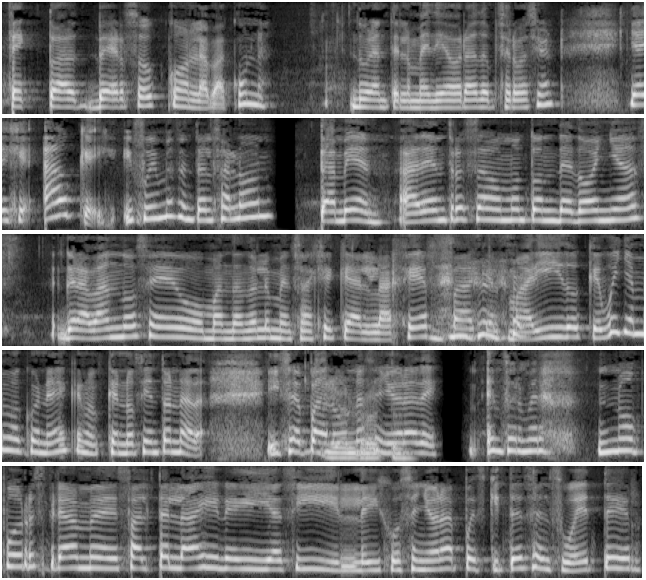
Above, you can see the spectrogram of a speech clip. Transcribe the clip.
efecto adverso con la vacuna durante la media hora de observación. Ya dije, ah, ok. Y fui y me senté al salón. También, adentro estaba un montón de doñas grabándose o mandándole mensaje que a la jefa, que al marido, que güey, ya me vacuné, que no, que no siento nada. Y se paró una rato. señora de, enfermera, no puedo respirar, me falta el aire y así le dijo, señora, pues quítese el suéter.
